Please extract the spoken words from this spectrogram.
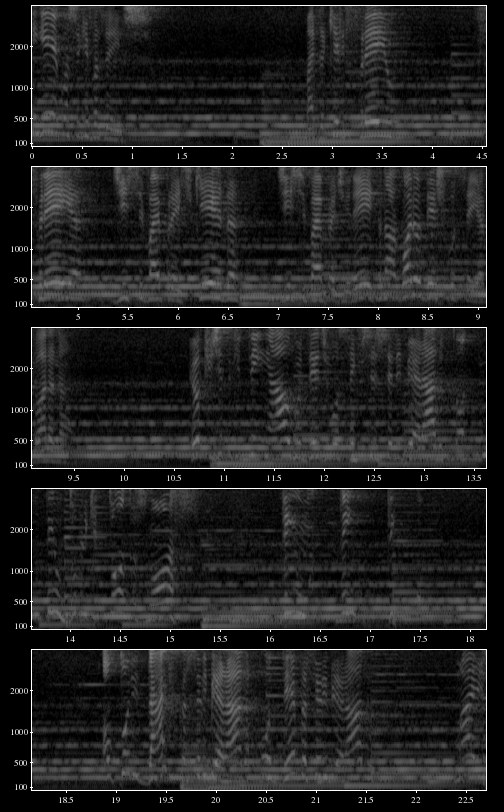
Ninguém ia conseguir fazer isso. Mas aquele freio freia, disse vai para a esquerda, disse vai para a direita. Não, agora eu deixo você, agora não. Eu acredito que tem algo dentro de você que precisa ser liberado. Que todos nós tem, tem, tem autoridade para ser liberada, poder para ser liberado. Mas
